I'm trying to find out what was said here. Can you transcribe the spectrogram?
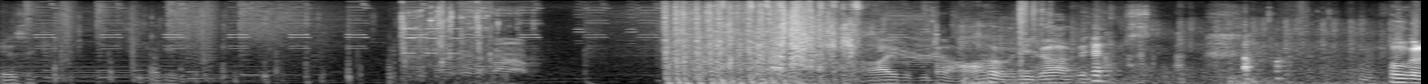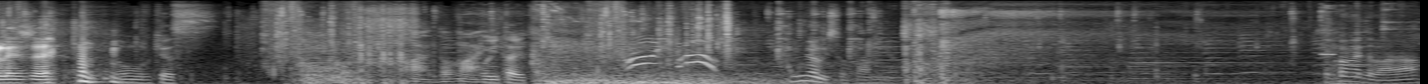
개새끼 자기 아 이거 미다 아 우리 이상한데? 본 걸로 해줘요. 너무 웃겼어 아 너무 어 아니. 있다 있다 한 명 있어 한명 세컨미드 많아.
